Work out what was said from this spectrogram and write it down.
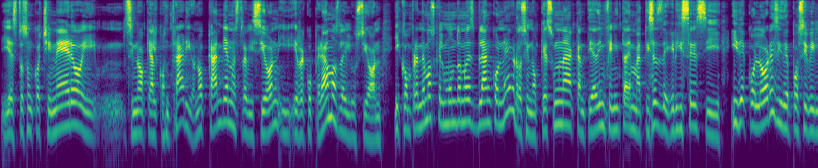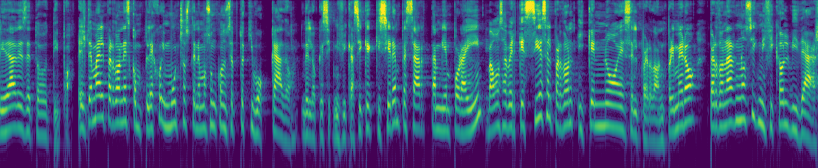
esto es un cochinero, y, sino que al contrario, ¿no? Cambia nuestra visión y, y recuperamos la ilusión y comprendemos que el mundo no es blanco-negro, sino que es una cantidad infinita de matices de grises y, y de colores y de posibilidades de todo tipo. El tema del perdón es complejo y muchos tenemos un concepto equivocado de lo que significa. Así que quisiera empezar también por ahí. Vamos a ver qué sí es el perdón y qué no es el perdón. Primero, perdonar no significa olvidar.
